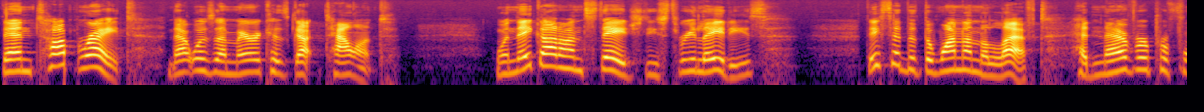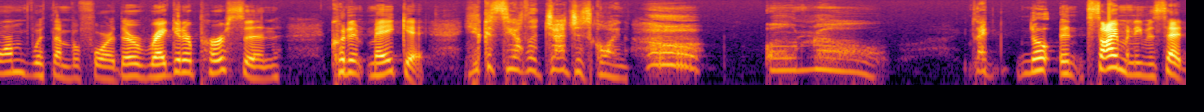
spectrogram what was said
Then, top right, that was America's Got Talent. When they got on stage, these three ladies, they said that the one on the left had never performed with them before. Their regular person couldn't make it. You could see all the judges going, oh, no. Like, no. And Simon even said,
